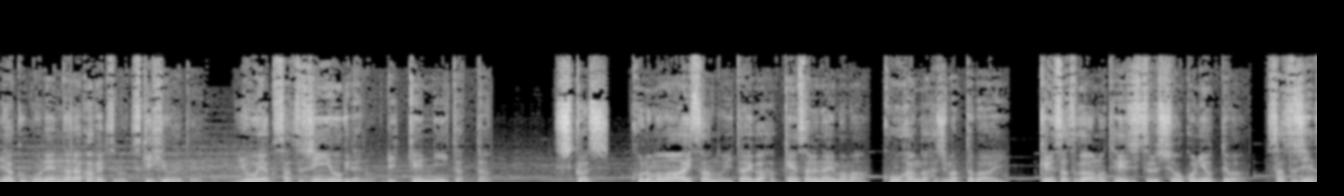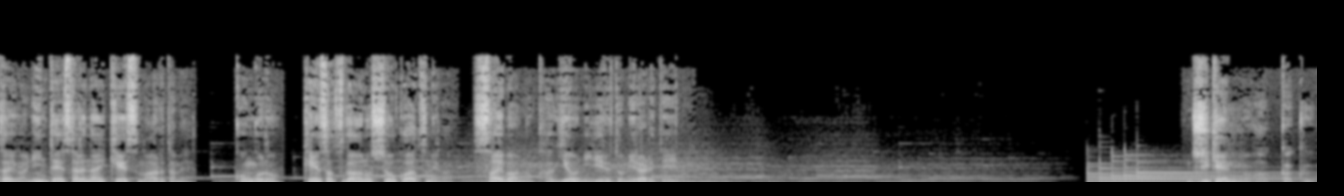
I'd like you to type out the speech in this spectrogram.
約5年7ヶ月の月日を経て、ようやく殺人容疑での立件に至った。しかし、このまま愛さんの遺体が発見されないまま公判が始まった場合、検察側の提示する証拠によっては、殺人罪が認定されないケースもあるため、今後の検察側の証拠集めが裁判の鍵を握るとみられている。事件の発覚。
